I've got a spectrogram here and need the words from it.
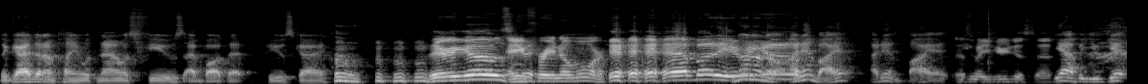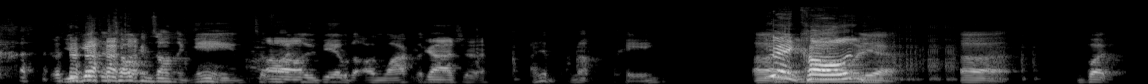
the guy that I'm playing with now is Fuse. I bought that Fuse guy. there he goes. Ain't free no more. yeah, buddy. Here No, no, go. no. I didn't buy it. I didn't buy it. That's You- what you just said. yeah, but you get you get the tokens on the game to Oh. finally be able to unlock the Gotcha. I didn't I'm not paying. You ain't calling. Yeah. Uh, but he-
